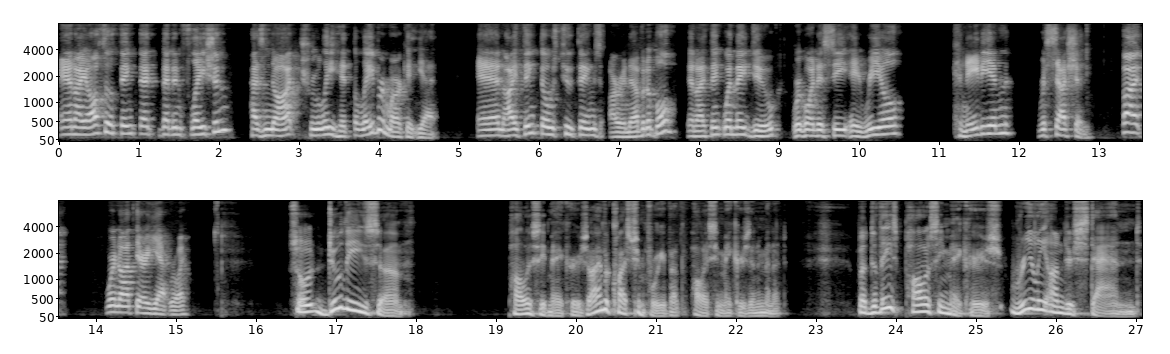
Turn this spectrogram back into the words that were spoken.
and I also think that that inflation has not truly hit the labor market yet. And I think those two things are inevitable. And I think when they do, we're going to see a real Canadian recession. But we're not there yet, Roy. So, do these um, policymakers, I have a question for you about the policymakers in a minute, but do these policymakers really understand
